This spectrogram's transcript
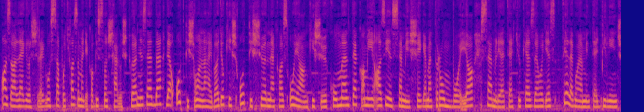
az a legrosszabb, hogy hazamegyek a biztonságos környezetbe, de ott is online vagyok, és ott is jönnek az olyan kis kommentek, ami az én személyiségemet rombolja. Szemléltetjük ezzel, hogy ez tényleg olyan, mint egy bilincs.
